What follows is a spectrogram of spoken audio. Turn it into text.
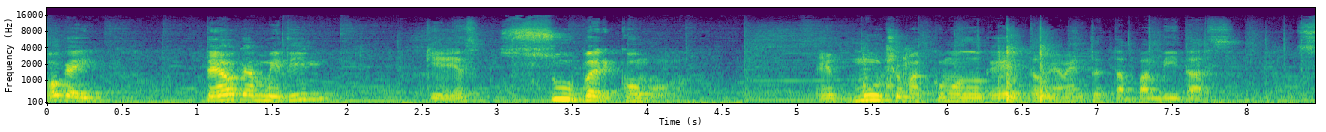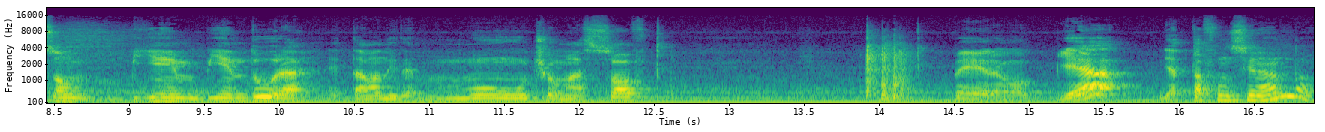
Ok, tengo que admitir que es súper cómodo. Es mucho más cómodo que esto, obviamente. Estas banditas son bien, bien duras. Esta bandita es mucho más soft. Pero, yeah, ya está funcionando.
